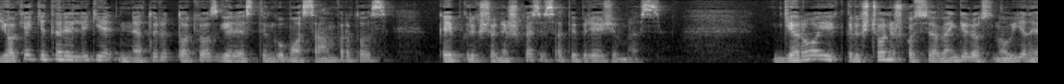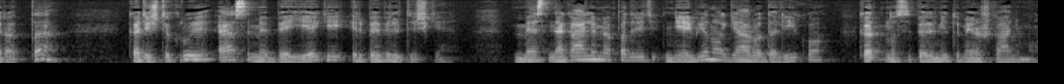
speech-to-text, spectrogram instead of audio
Jokia kita religija neturi tokios gailestingumo sampratos kaip krikščioniškasis apibrėžimas. Geroji krikščioniškosios Evangelijos naujiena yra ta, kad iš tikrųjų esame bejėgiai ir beviltiški. Mes negalime padaryti nie vieno gero dalyko, kad nusipelnytume išganimo.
